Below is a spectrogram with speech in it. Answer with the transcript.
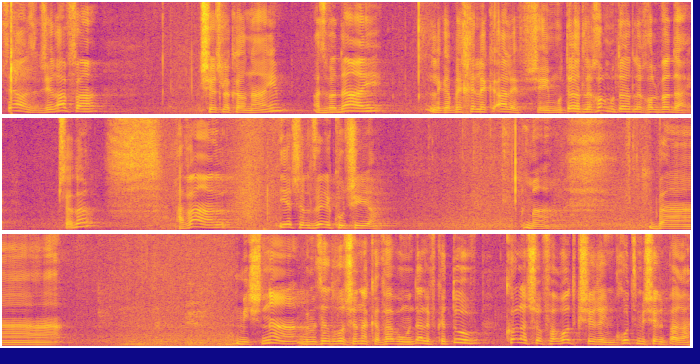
בסדר, אז ג'ירפה שיש לה קרניים, אז ודאי לגבי חלק א', שהיא מותרת לאכול, מותרת לאכול ודאי. בסדר? אבל יש על זה קושייה. מה? במשנה, במסכת ראש שנה כ"ו עמוד א', כתוב כל השופרות כשרים, חוץ משל פרה.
